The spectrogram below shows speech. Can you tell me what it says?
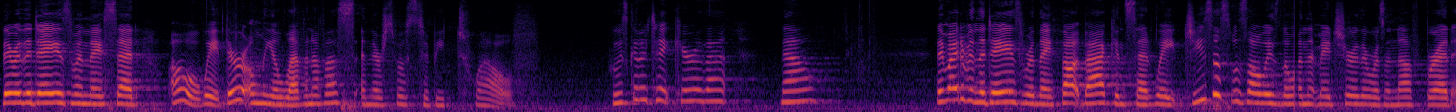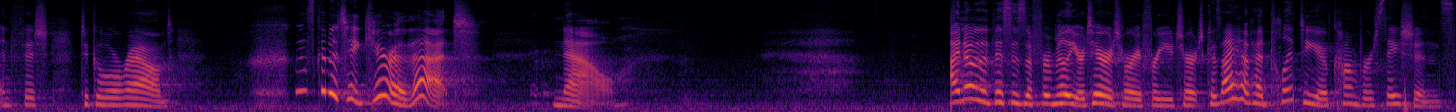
They were the days when they said, oh, wait, there are only 11 of us and there's supposed to be 12. Who's going to take care of that now? They might have been the days when they thought back and said, wait, Jesus was always the one that made sure there was enough bread and fish to go around. Who's going to take care of that now? I know that this is a familiar territory for you, church, because I have had plenty of conversations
